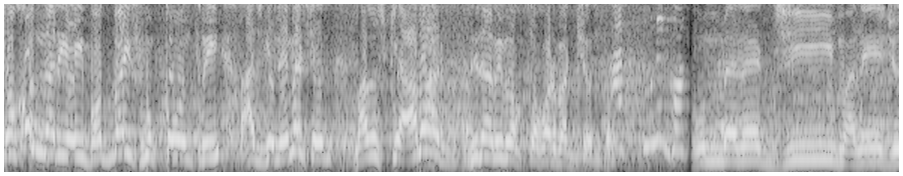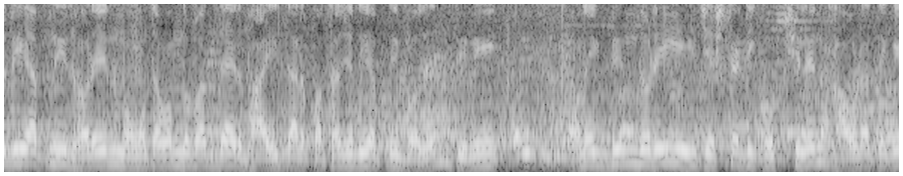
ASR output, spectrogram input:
তখন দাঁড়িয়ে এই বদমাইশ মুখ্যমন্ত্রী আজকে নেমেছেন মানুষকে আবার দ্বিধাবিভক্ত করবার জন্য। অরুণ ব্যানার্জি মানে যদি আপনি ধরেন মমতা বন্দ্যোপাধ্যায়ের ভাই তার কথা যদি আপনি বলেন তিনি অনেক দিন ধরেই এই চেষ্টাটি করছিলেন হাওড়া থেকে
